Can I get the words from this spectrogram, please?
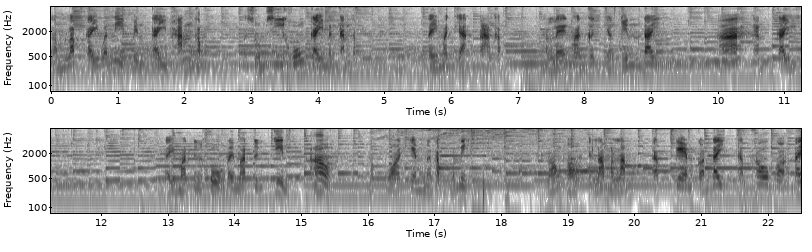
สำหรับไก่วันนี้เป็นไก่พันธุ์ครับผสมซีโครงไก่เหมือนกันครับได้มาจากกาดครับมันแมลงมาเกิดยังกินได้อาหารไก่ ได้มาตึงโค้งได้มาตึงจีนเอ้า มาควาแฮมกันครับวันนี้ลองพอจะล้ำมาล้ำกับแกมก่อนได้กับเข้าก่อนได้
